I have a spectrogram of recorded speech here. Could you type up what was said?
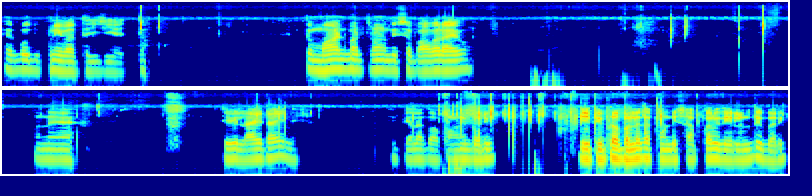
યાર બહુ દુઃખની વાત થઈ ગઈ આજ તો. તો માંડ માંડ ત્રણ દિવસે પાવર આવ્યો અને જેવી લાઈટ આવી ને, એ પહેલાં તો આ પાણી ભર્યું. બે પીપળા ભલે તા કુંડી સાફ કરી હતી, એટલે નથી ભરી.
